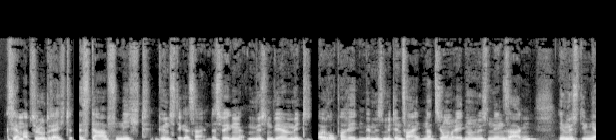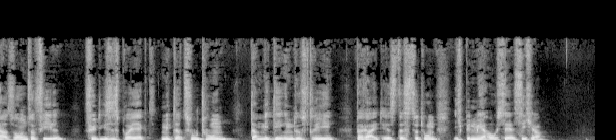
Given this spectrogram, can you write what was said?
Sie haben absolut recht. Es darf nicht günstiger sein. Deswegen müssen wir mit Europa reden, wir müssen mit den Vereinten Nationen reden und müssen denen sagen, ihr müsst im Jahr so und so viel für dieses Projekt mit dazu tun, damit die Industrie bereit ist, das zu tun. Ich bin mir auch sehr sicher,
